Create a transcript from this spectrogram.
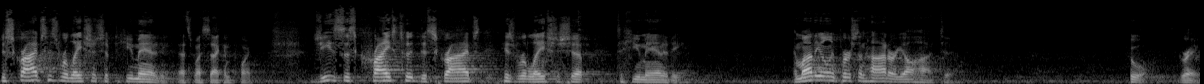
describes his relationship to humanity. That's my second point. Jesus' Christhood describes his relationship to humanity. Am I the only person hot, or y'all hot too? Cool. Great.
